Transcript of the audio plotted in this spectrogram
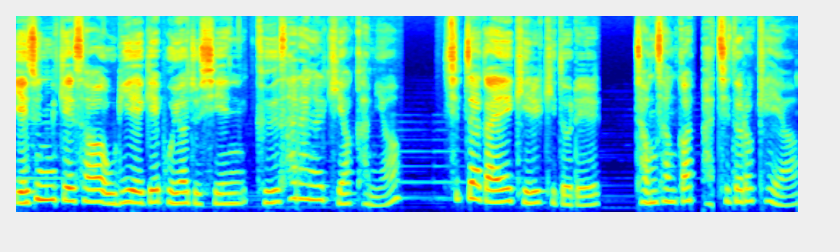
예수님께서 우리에게 보여주신 그 사랑을 기억하며 십자가의 길 기도를 정성껏 바치도록 해요.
